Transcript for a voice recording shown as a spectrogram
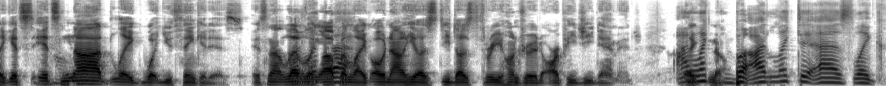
Like it's it's Mhm. not like what you think it is. It's not leveling like up and like oh now he has he does 300 RPG damage. I Like, like, no. but I liked it as like,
